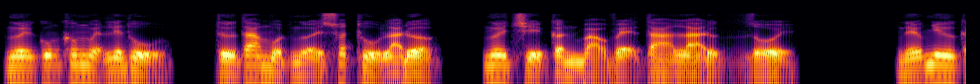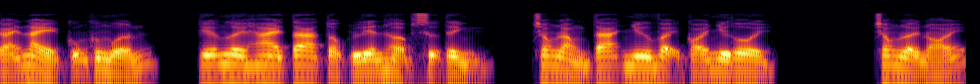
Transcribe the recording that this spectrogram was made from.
ngươi cũng không nguyện liên thủ, từ ta một người xuất thủ là được, ngươi chỉ cần bảo vệ ta là được rồi. Nếu như cái này cũng không muốn, kia ngươi hai ta tộc liên hợp sự tình, trong lòng ta như vậy coi như thôi. Trong lời nói,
